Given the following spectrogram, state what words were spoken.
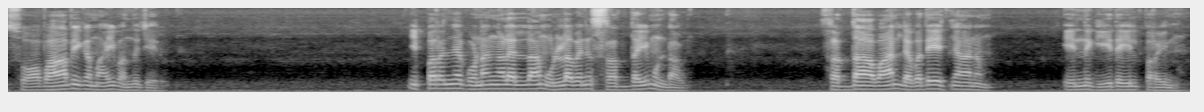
സ്വാഭാവികമായി വന്നു ചേരും ഇപ്പറഞ്ഞ ഗുണങ്ങളെല്ലാം ഉള്ളവന് ശ്രദ്ധയും ഉണ്ടാകും ശ്രദ്ധാവാൻ ലവതേജ്ഞാനം എന്ന് ഗീതയിൽ പറയുന്നു.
